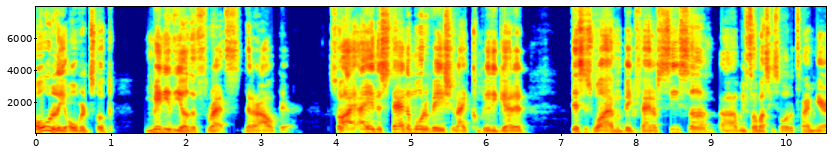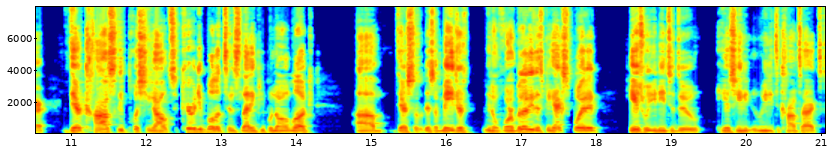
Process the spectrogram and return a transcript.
totally overtook many of the other threats that are out there. So I, I understand the motivation. I completely get it. This is why I'm a big fan of CISA. Uh, we've talked about CISA all the time here. They're constantly pushing out security bulletins, letting people know, look, um, there's a, there's a major you know vulnerability that's being exploited. Here's what you need to do. Here's who you need to contact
